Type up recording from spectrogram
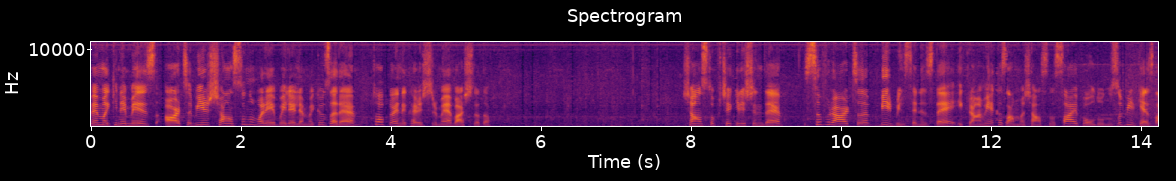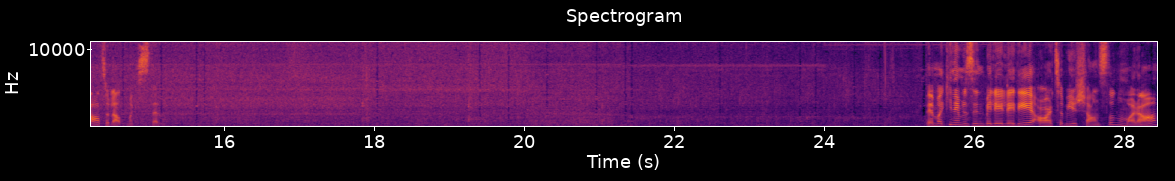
Ve makinemiz artı bir şanslı numarayı belirlemek üzere toplarını karıştırmaya başladı. Şans topu çekilişinde 0 artı 1 bilseniz de ikramiye kazanma şansına sahip olduğunuzu bir kez daha hatırlatmak isterim. Ve makinemizin belirlediği artı bir şanslı numara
